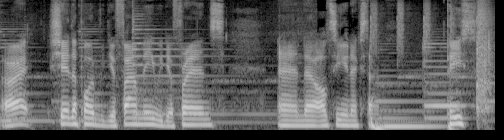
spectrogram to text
All right, share the pod with your family, with your friends, and uh, I'll see you next time. Peace.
